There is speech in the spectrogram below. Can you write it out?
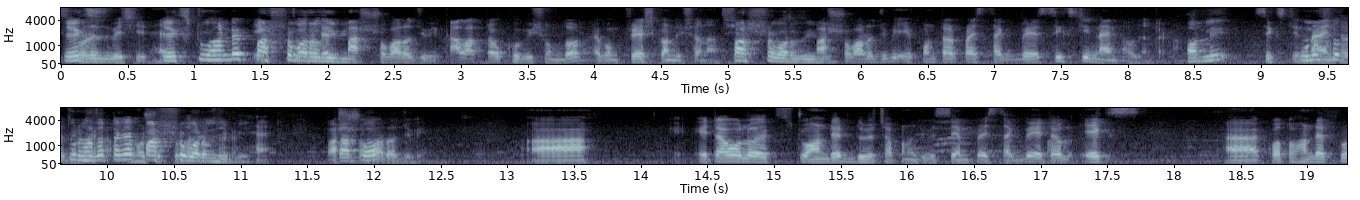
স্টোরেজ বেশি এক্স টু হান্ড্রেড পাঁচশো বারো জিবি পাঁচশো বারো জিবি কালারটাও খুবই সুন্দর এবং ফ্রেশ কন্ডিশন আছে। পাঁচশো বারো জিবি পাঁচশো বারো জিবি এই ফোনটার প্রাইস থাকবে সিক্সটি নাইন থাউজেন্ড টাকা অনলি সিক্সটি উনসত্তর হাজার টাকায় 512 জিবি। হ্যাঁ পাঁচশো বারো জিবি এটা হলো এক্স টু হান্ড্রেড দুশো ছাপ্পান্ন জিবি সেম প্রাইস থাকবে। এটা হলো এক্স কত hundred pro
